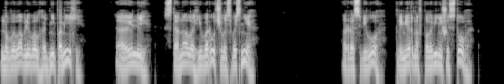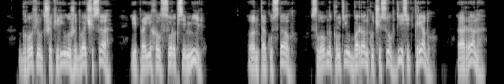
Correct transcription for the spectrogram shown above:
но вылавливал одни помехи, а Элли стонала и ворочалась во сне. Рассвело примерно в половине шестого. Грофилд шоферил уже два часа и проехал 47 миль. Он так устал, словно крутил баранку часов десять кряду, а рана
